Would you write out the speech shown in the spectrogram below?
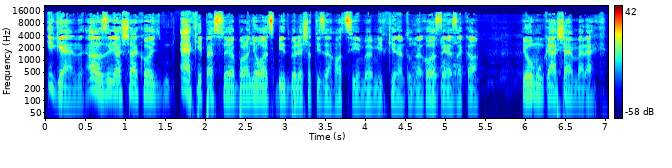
Igen. Az, az igazság, hogy elképesztő abból a 8 bitből és a 16 színből mit ki nem tudnak hozni ezek a jó munkás emberek.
